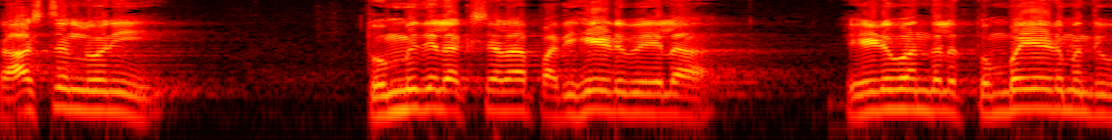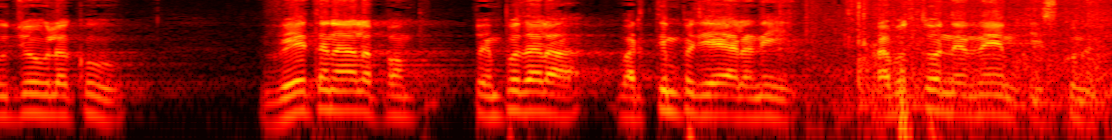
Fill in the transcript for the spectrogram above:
రాష్ట్రంలోని తొమ్మిది లక్షల పదిహేడు వేల ఏడు వందల తొంభై ఏడు మంది ఉద్యోగులకు వేతనాల పెంపుదల వర్తింపజేయాలని ప్రభుత్వం నిర్ణయం తీసుకున్నది.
